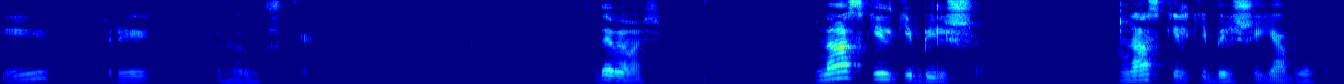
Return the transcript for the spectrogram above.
і три грушки. Дивимось. Наскільки більше? Наскільки більше яблук?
